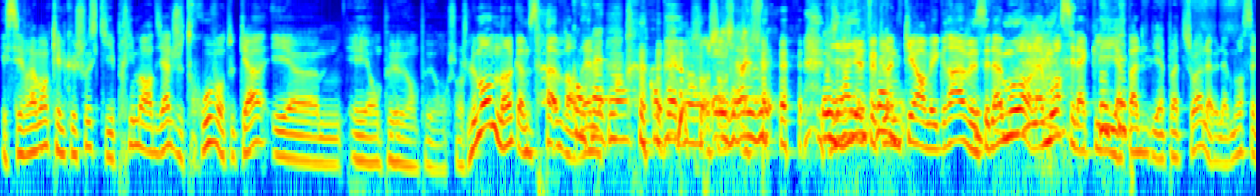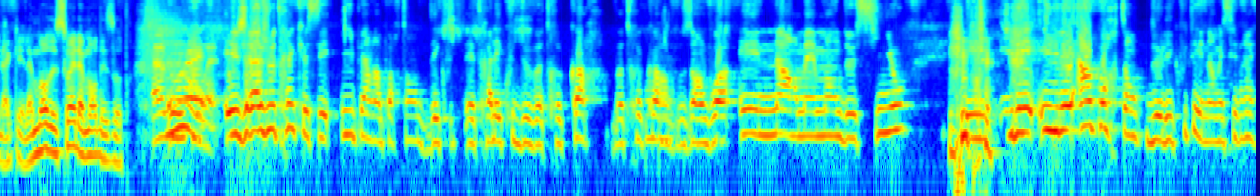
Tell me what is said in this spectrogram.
Et c'est vraiment quelque chose qui est primordial, je trouve, en tout cas. Et, euh, et on peut, on peut, on change le monde, non, comme ça, bordel. Complètement, complètement. Et je rajoute. elle fait plein de cœurs, mais grave, c'est l'amour. L'amour, c'est la clé. Il n'y a, pas y a pas de choix. L'amour, c'est la clé. L'amour de soi et l'amour des autres. Ouais. Et je rajouterais que c'est hyper important d'être à l'écoute de votre corps. Votre corps vous envoie énormément de signaux. Et il, est, il est important de l'écouter. Non, mais c'est vrai.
